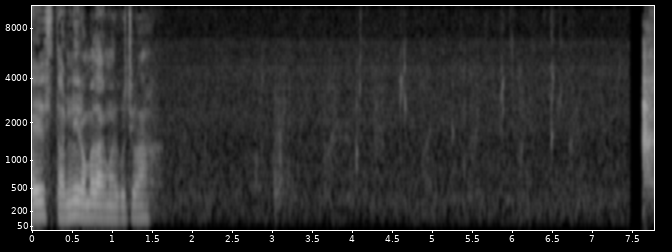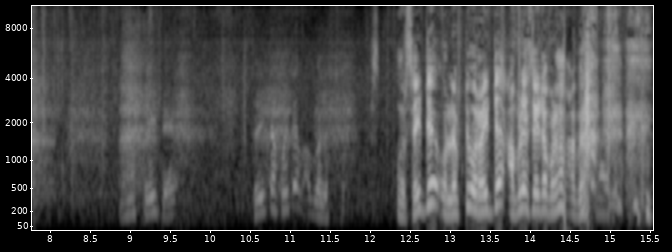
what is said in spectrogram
ஐஸ் தண்ணி ரொம்ப தாகமாக மாதிரி குடிச்சுக்கலாம். ஸ்ட்ரெயிட்டு ஸ்ட்ரெயிட்டாக போயிட்டு ஒரு சைட்டு ஒரு லெஃப்ட்டு ஒரு ரைட்டு அப்படியே ஸ்ட்ரைட்டாக போனால் மேலே போயிடும்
